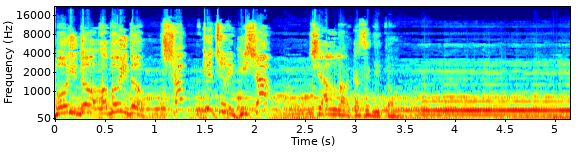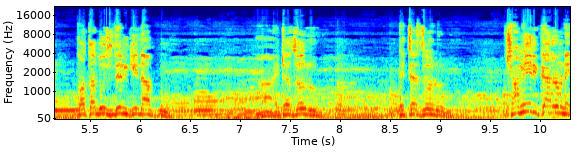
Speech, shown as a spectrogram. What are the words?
বৈধ, অবৈধ, সবকিছুর হিসাব সে আল্লাহর কাছে দিত কথা বুঝলেন কিনা আপনি? হ্যাঁ এটা জরুরি। এটা জরুরি। স্বামীর কারণে,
